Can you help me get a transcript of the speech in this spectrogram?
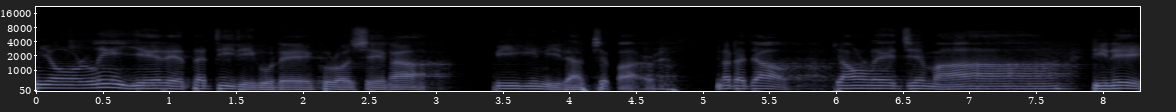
မျော်လင့်ရဲတဲ့တတိတွေကိုလည်းကိုရောရှင်ကပြီးခင်းနေတာဖြစ်ပါတယ်။နောက်တစ်ကြောင်ပြောင်းလဲခြင်းမှာဒီနေ့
